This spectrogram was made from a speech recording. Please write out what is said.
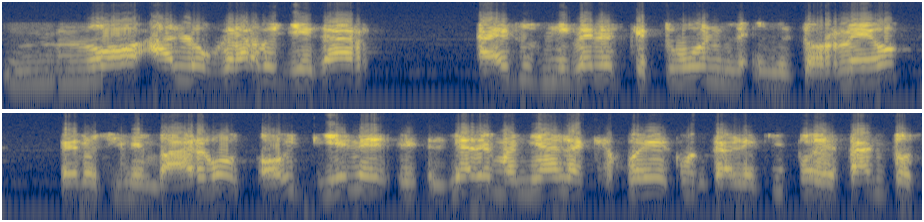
no ha logrado llegar a esos niveles que tuvo en el torneo, pero sin embargo, hoy tiene, el día de mañana que juegue contra el equipo de Santos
